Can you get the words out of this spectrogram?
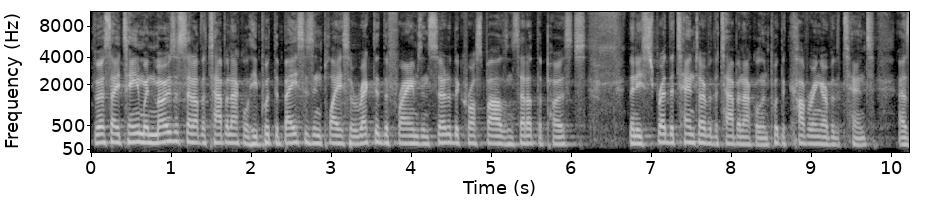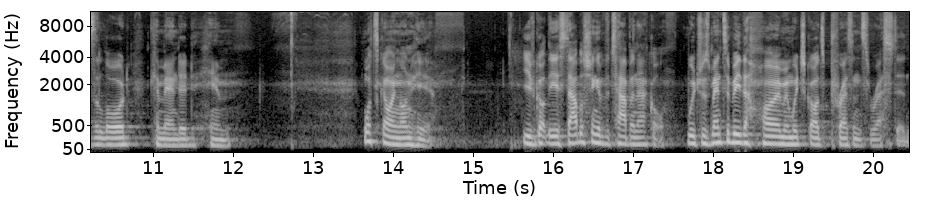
Verse 18 When Moses set up the tabernacle, he put the bases in place, erected the frames, inserted the crossbars, and set up the posts. Then he spread the tent over the tabernacle and put the covering over the tent as the Lord commanded him. What's going on here? you've got the establishing of the tabernacle, which was meant to be the home in which God's presence rested.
